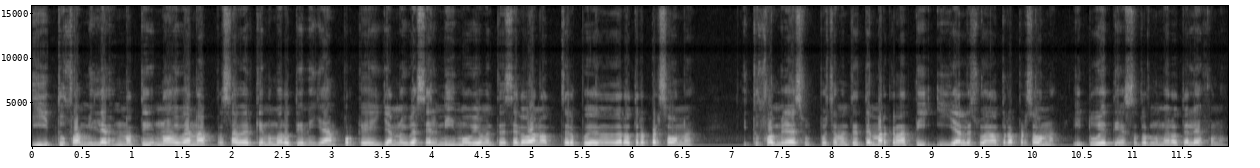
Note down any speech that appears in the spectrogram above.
Y tu familiar no, iban a saber qué número tiene ya, porque ya no iba a ser el mismo. Obviamente se lo, van a, se lo pueden dar a otra persona. Y tus familiares supuestamente te marcan a ti y ya le suena a otra persona. Y tú ya tienes otro número de teléfono.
